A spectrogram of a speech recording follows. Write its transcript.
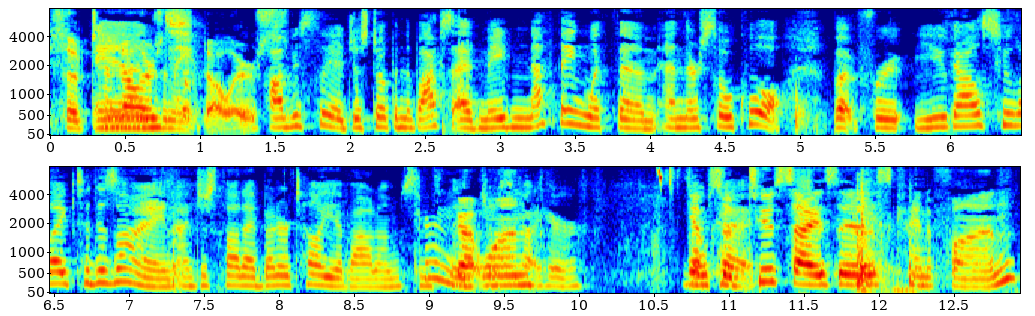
So ten dollars and And eight dollars. Obviously, I just opened the box. I've made nothing with them, and they're so cool. But for you gals who like to design, I just thought I'd better tell you about them since Karen they got just one. got here. Yep. So two sizes, kind of fun.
